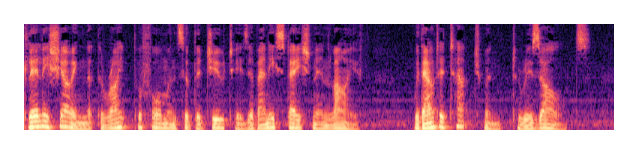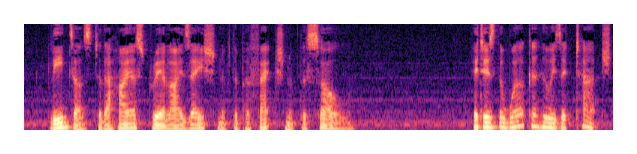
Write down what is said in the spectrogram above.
clearly showing that the right performance of the duties of any station in life, without attachment to results, leads us to the highest realization of the perfection of the soul. It is the worker who is attached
